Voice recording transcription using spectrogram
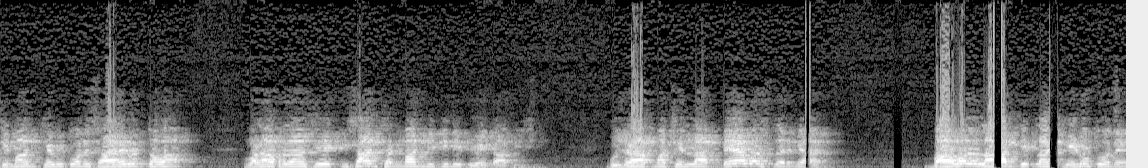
સીમાંત ખેડૂતોને સહાયરૂપ થવા વડાપ્રધાનશ્રીએ કિસાન સન્માન નિધિની ભેટ આપી છે. ગુજરાતમાં છેલ્લા બે વર્ષ દરમિયાન બાવન લાખ જેટલા ખેડૂતોને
